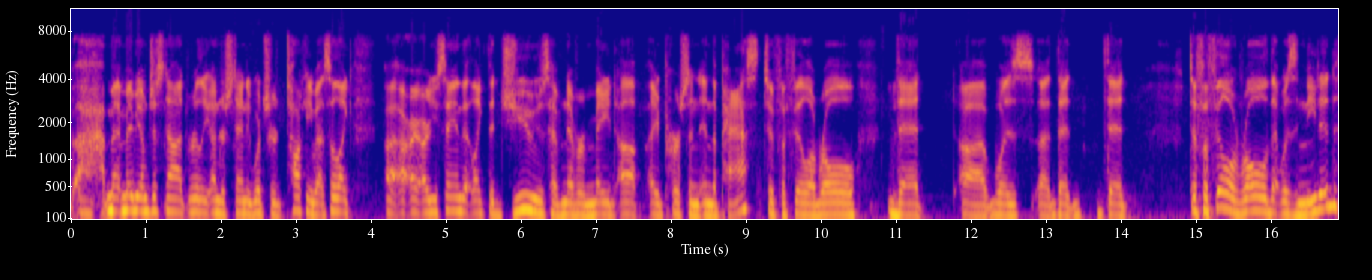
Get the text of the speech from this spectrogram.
maybe I'm just not really understanding what you're talking about. So, like, uh, are, are you saying that like the Jews have never made up a person in the past to fulfill a role that uh, was uh, that that to fulfill a role that was needed?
